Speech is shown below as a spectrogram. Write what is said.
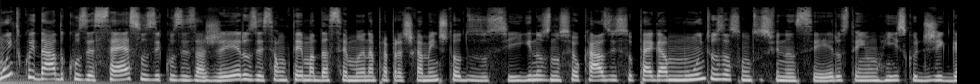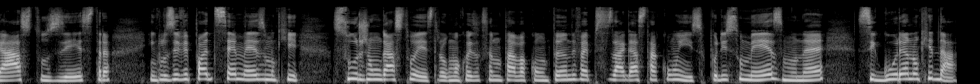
Muito cuidado com os excessos e com os exageros. Esse é um tema da semana para praticamente todos os signos. No seu caso, isso pega muitos assuntos financeiros, tem um risco de gastos extra. Inclusive, pode ser mesmo que surja um gasto extra, alguma coisa que você não estava contando e vai precisar gastar com isso. Por isso mesmo, né? Segura no que dá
